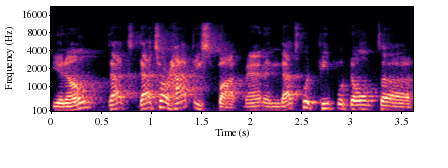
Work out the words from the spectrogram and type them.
You know, that's that's our happy spot, man, and that's what people don't. Uh,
